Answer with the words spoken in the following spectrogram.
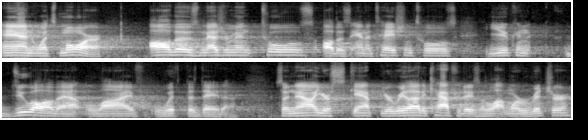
And what's more, all those measurement tools, all those annotation tools, you can do all of that live with the data. So now your, scap, your reality capture data is a lot more richer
